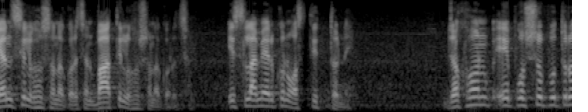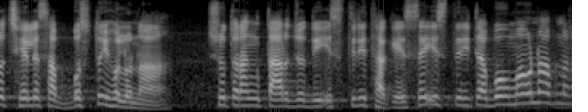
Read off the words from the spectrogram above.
ক্যান্সেল ঘোষণা করেছেন, বাতিল ঘোষণা করেছেন। ইসলামের কোনো অস্তিত্ব নেই। যখন এই পোষ্যপুত্র ছেলে সাব্যস্তই হলো না, সুতরাং তার যদি স্ত্রী থাকে, সেই স্ত্রীটা বৌমাও না আপনার।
